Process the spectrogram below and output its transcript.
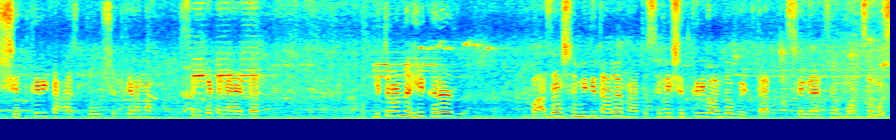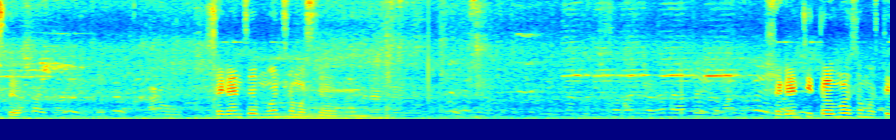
शेतकरी काय असतो शेतकऱ्यांना संकट काय येतात मित्रांनो हे खरं बाजार समितीत आलं ना तर सगळे शेतकरी बांधव भेटतात. सगळ्यांचं मन समजतं. सगळ्यांचं मन समजतं. सगळ्यांची तळमळ समजते.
